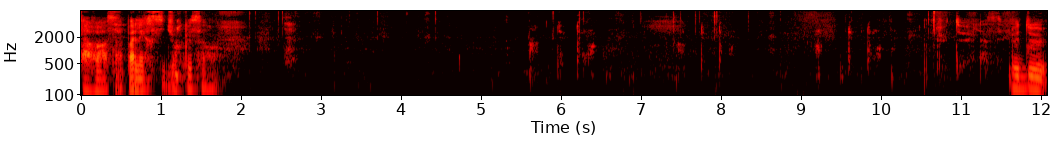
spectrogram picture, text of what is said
Ça va, ça n'a pas l'air si dur que ça. Le 2,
